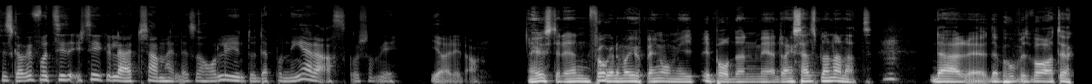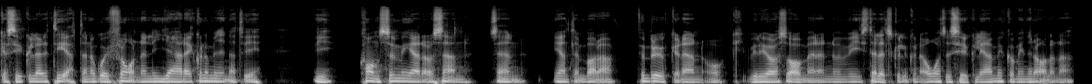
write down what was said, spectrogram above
Så ska vi få ett cir cirkulärt samhälle så håller det ju inte att deponera askor som vi gör idag. Ja, just det. Den frågan var ju uppe en gång i, i podden med Ragn bland annat. Mm. Där, eh, där behovet var att öka cirkulariteten och gå ifrån den linjära ekonomin, att vi, vi konsumerar och sen, sen egentligen bara förbrukar den och vill göra oss av med den, men vi istället skulle kunna återcirkulera mycket av mineralerna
